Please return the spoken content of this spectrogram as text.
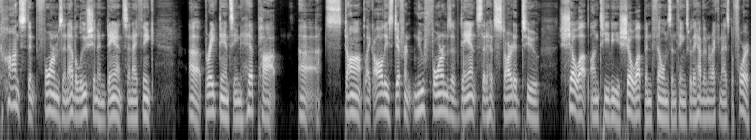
constant forms and evolution in dance. And I think, uh, breakdancing, hip hop, uh, stomp, like all these different new forms of dance that have started to show up on TV, show up in films and things where they haven't been recognized before.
